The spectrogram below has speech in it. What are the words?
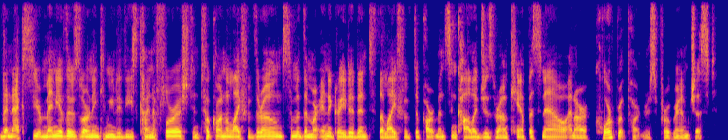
The next year, many of those learning communities kind of flourished and took on a life of their own. Some of them are integrated into the life of departments and colleges around campus now. And our corporate partners program just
